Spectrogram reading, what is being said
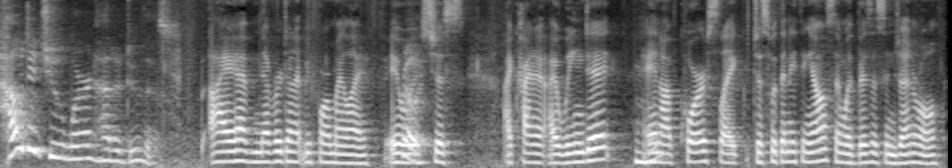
How did you learn how to do this? I have never done it before in my life. It Really? was just, I kind of, I winged it. Mm-hmm. And of course, like just with anything else and with business in general,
